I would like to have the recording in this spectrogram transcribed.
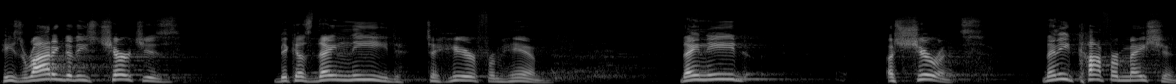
He's writing to these churches because they need to hear from him. They need assurance. They need confirmation.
